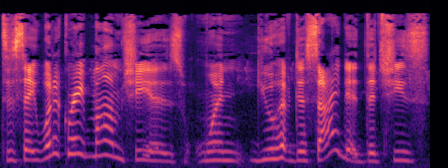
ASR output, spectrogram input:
To say what a great mom she is when you have decided that she's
